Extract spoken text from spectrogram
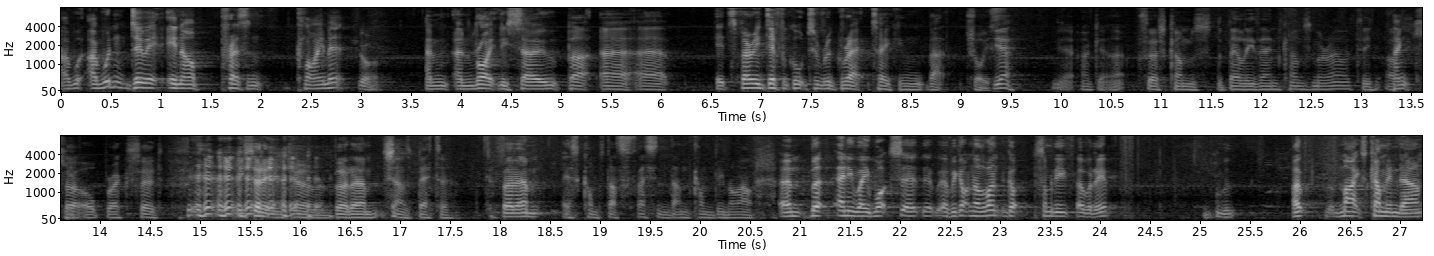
I, w- I wouldn't do it in our present climate, Sure. and, and rightly so, but uh, uh, it's very difficult to regret taking that choice. Yeah, yeah, I get that. First comes the belly, then comes morality. I Thank you. thought Albrecht said. he said it in German, but um, sounds better. But um, es kommt das Fressen, dann kommt die Moral. Um, but anyway, what's uh, have we got another one? We've got somebody over there. Oh, the mic's coming down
